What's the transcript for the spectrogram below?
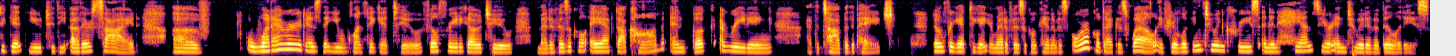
to get you to the other side of whatever it is that you want to get to, feel free to go to metaphysicalaf.com and book a reading at the top of the page. Don't forget to get your Metaphysical Cannabis Oracle deck as well if you're looking to increase and enhance your intuitive abilities.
